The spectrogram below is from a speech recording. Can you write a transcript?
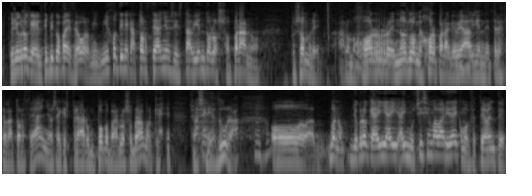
Entonces yo creo que el típico padre dice, oh, mi, hijo tiene 14 años y está viendo Los Soprano pues hombre, a lo mejor no es lo mejor para que vea a alguien de 13 o 14 años, hay que esperar un poco para verlo sobrar porque es una serie dura. O, bueno, yo creo que ahí hay, muchísima variedad y como efectivamente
